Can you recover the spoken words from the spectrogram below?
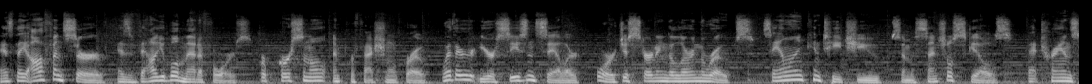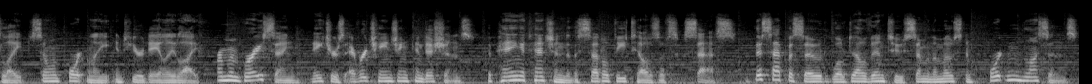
as they often serve as valuable metaphors for personal and professional growth. Whether you're a seasoned sailor or just starting to learn the ropes, sailing can teach you some essential skills that translate so importantly into your daily life. From embracing nature's ever changing conditions to paying attention to the subtle details of success, this episode will delve into some of the most important lessons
